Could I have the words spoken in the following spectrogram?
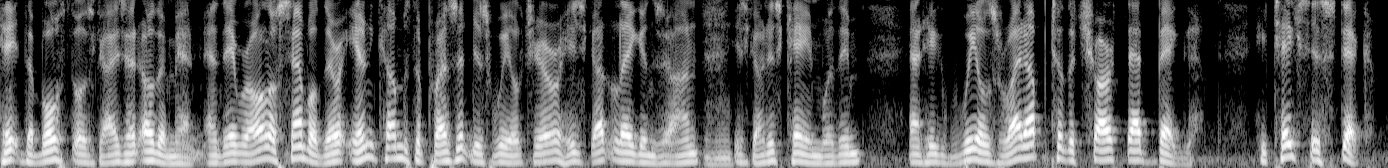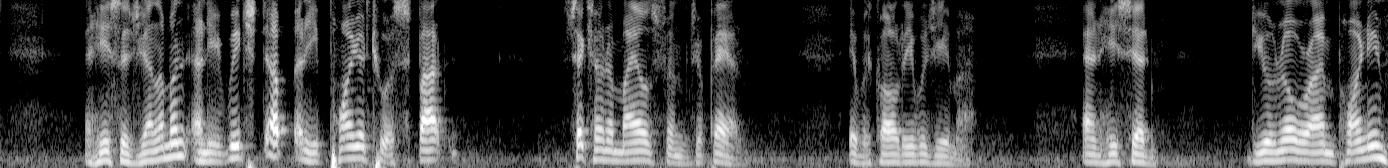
He, the both those guys and other men, and they were all assembled there. In comes the president in his wheelchair. He's got leggings on. Mm-hmm. He's got his cane with him, and he wheels right up to the chart that big. He takes his stick, and he says, "Gentlemen," and he reached up and he pointed to a spot 600 miles from Japan. It was called Iwo Jima. And he said, Do you know where I'm pointing?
